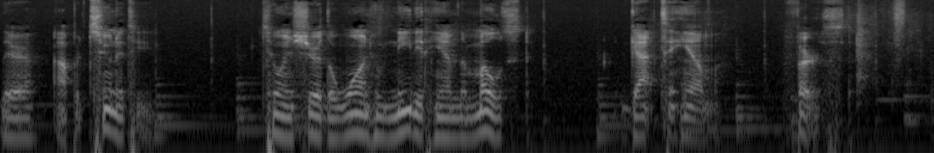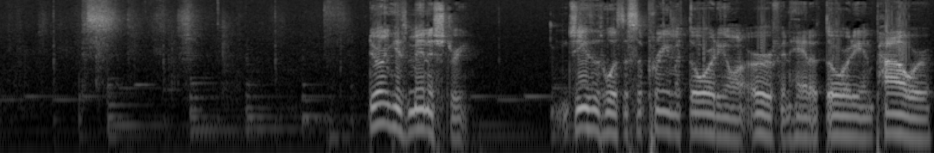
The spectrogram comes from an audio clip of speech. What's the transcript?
their opportunity to ensure the one who needed him the most got to him first. During his ministry, Jesus was the supreme authority on earth and had authority and power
